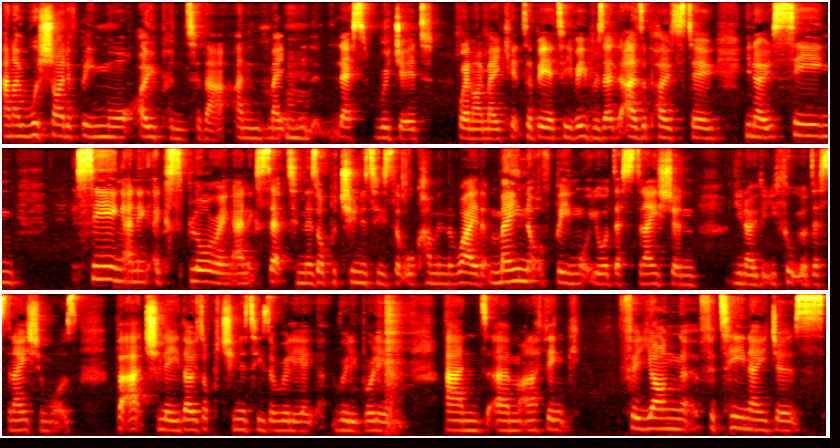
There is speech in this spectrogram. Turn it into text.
And I wish I'd have been more open to that and maybe mm. less rigid when I make it to be a TV presenter, as opposed to, you know, seeing seeing and exploring and accepting there's opportunities that will come in the way that may not have been what your destination you know that you thought your destination was but actually those opportunities are really really brilliant and um, and i think for young for teenagers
